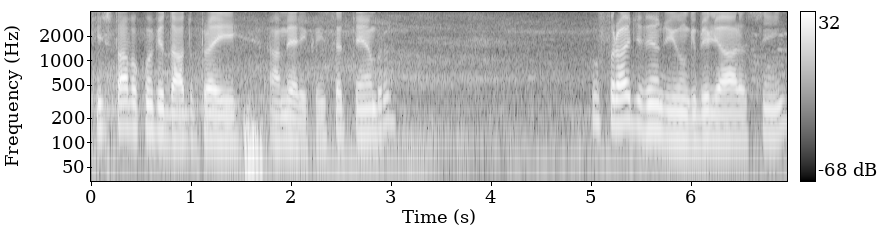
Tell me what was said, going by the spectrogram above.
que estava convidado para ir à América em setembro. O Freud vendo Jung brilhar assim,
